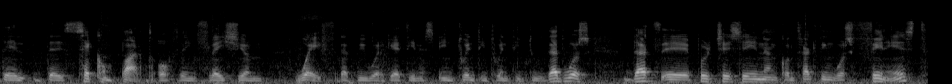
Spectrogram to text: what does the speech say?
the, the second part of the inflation wave that we were getting in 2022. That was that uh, purchasing and contracting was finished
